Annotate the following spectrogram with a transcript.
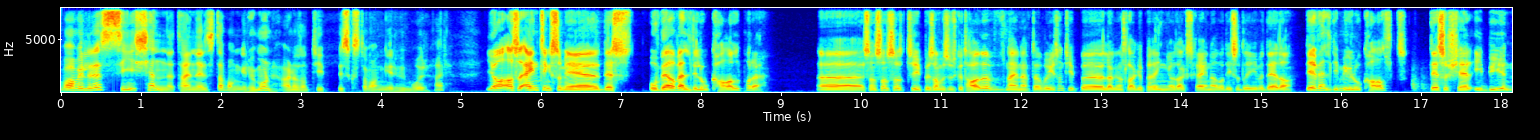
hva vil dere si kjennetegner Stavanger-humoren? Er det noe sånn typisk Stavanger-humor her? Ja, altså en ting som er det, å være veldig lokal på det. Eh, sånn, sånn så type som Hvis du skal ta det Nei, nevnte ry, sånn type Løglandslaget Per Inge og Dags Reiner og de som driver det, da. Det er veldig mye lokalt, det som skjer i byen.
